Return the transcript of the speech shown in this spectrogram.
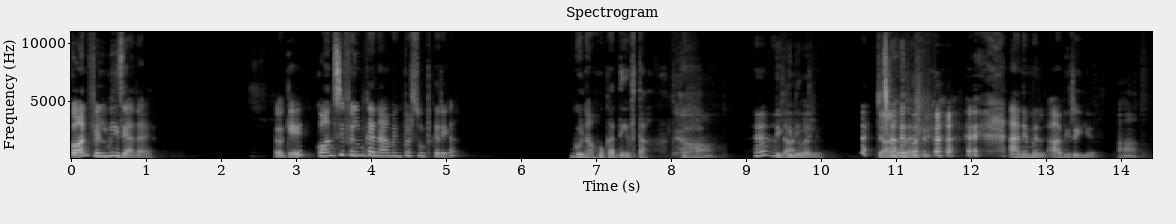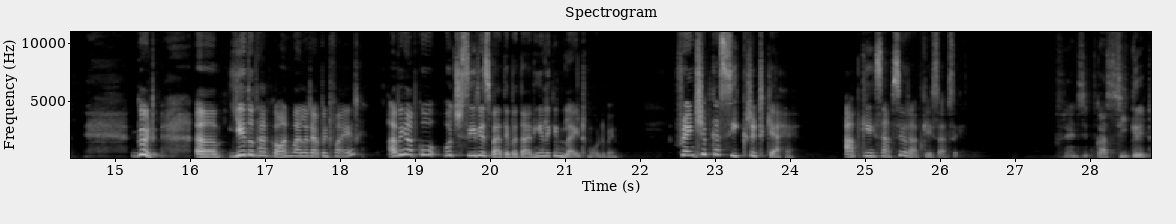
कौन फिल्मी ज़्यादा है? Okay okay. कौन सी फ़िल्म का नाम इन पर सूट करेगा? गुनाहों का देवता। हाँ। हाँ? एक ही नहीं वाले। जानवर। एनिमल आ भी रही है। हाँ। गुड ये तो था कौन वाला रैपिड फायर अभी आपको कुछ सीरियस बातें बतानी है लेकिन लाइट मोड में। फ्रेंडशिप का सीक्रेट क्या है? आपके हिसाब से और आपके हिसाब से। फ्रेंडशिप का सीक्रेट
